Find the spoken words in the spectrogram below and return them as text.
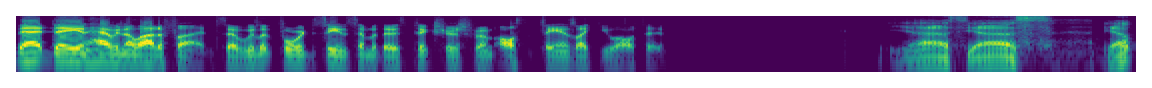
that day and having a lot of fun. So we look forward to seeing some of those pictures from awesome fans like you all too. Yes, yes, yep.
